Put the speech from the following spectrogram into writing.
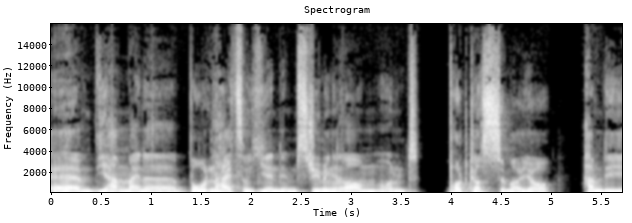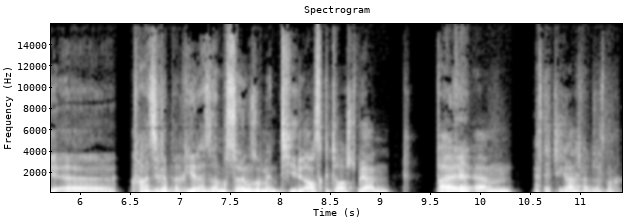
ähm, die haben meine Bodenheizung hier in dem Streamingraum und Podcastzimmer, yo, haben die äh, quasi repariert. Also da musste irgend so ein Ventil ausgetauscht werden. Weil, Okay. ähm, das ist gar nicht, warte, lass noch.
